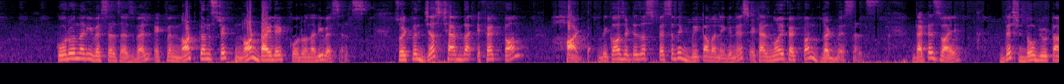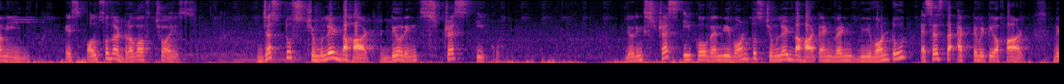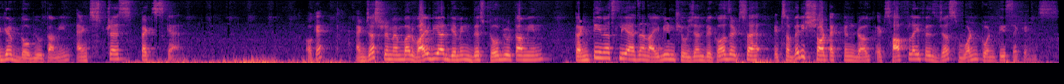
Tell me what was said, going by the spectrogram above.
coronary vessels as well. It will not constrict, not dilate coronary vessels. So it will just have the effect on heart because it is a specific beta 1 agonist. It has no effect on blood vessels. That is why this dobutamine is also the drug of choice just to stimulate the heart during stress echo. During stress echo, when we want to stimulate the heart and when we want to assess the activity of heart, we give dobutamine and stress PET scan. Okay. And just remember why we are giving this dobutamine continuously as an IV infusion because it's a it's a very short acting drug. Its half life is just 120 seconds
